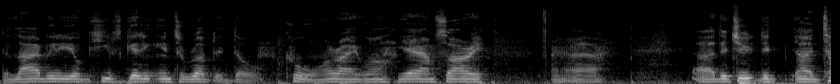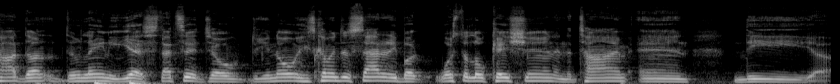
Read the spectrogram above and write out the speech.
The live video keeps getting interrupted though. Cool. All right. Well, yeah. I'm sorry. Uh, uh, did you did uh, Todd Dun- Dulaney? Yes, that's it, Joe. Do you know he's coming this Saturday? But what's the location and the time and the uh,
